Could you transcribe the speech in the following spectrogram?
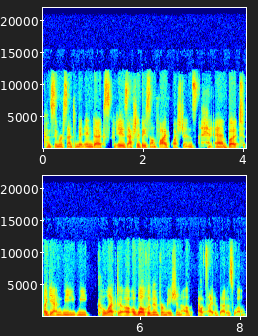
consumer sentiment index, is actually based on five questions. And, but again, we, we collect a, a wealth of information of, outside of that as well.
